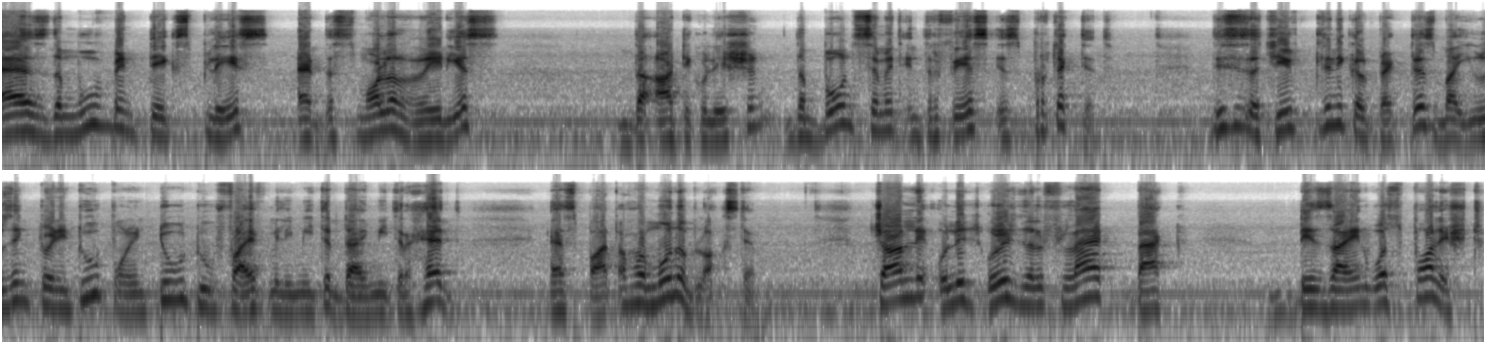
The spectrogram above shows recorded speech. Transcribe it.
As the movement takes place at the smaller radius, the articulation, the bone cement interface is protected. This is achieved clinical practice by using 22.225 mm diameter head as part of a monoblock stem. Charnley original flat back design was polished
